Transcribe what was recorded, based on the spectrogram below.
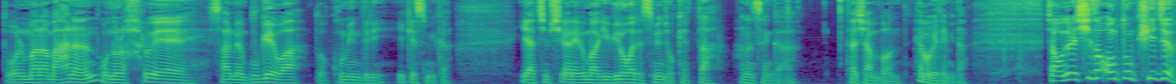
또 얼마나 많은 오늘 하루의 삶의 무게와 또 고민들이 있겠습니까? 이 아침 시간에 음악이 위로가 됐으면 좋겠다 하는 생각 다시 한번 해보게 됩니다. 자, 오늘의 시서 엉뚱 퀴즈.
